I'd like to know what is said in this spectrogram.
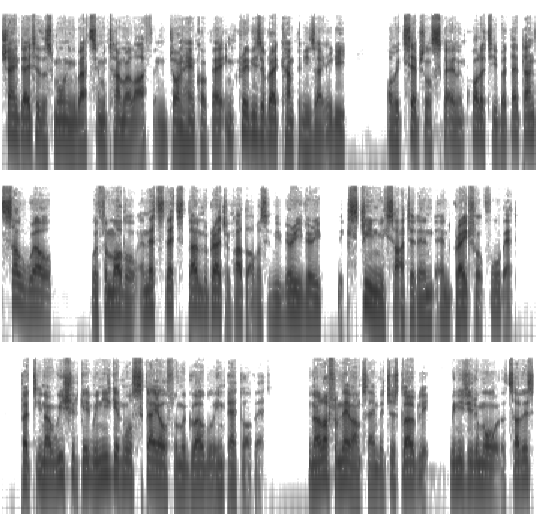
Shane data this morning about Sumitomo Life and John Hancock. They're incredible. These are great companies. They're really of exceptional scale and quality, but they've done so well with the model. And that's that's don't begrudge them quite the opposite. We're very, very extremely excited and, and grateful for that. but you know, we should get we need to get more scale from the global impact of that. You know, not from them, I'm saying, but just globally, we need to do more with it. So there's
